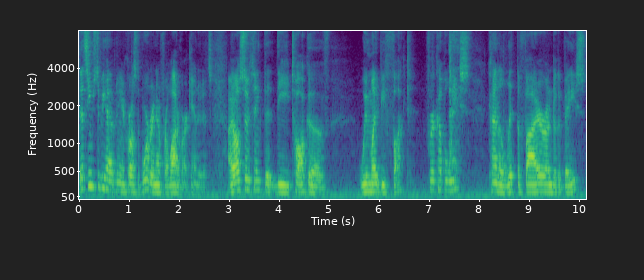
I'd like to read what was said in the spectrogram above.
that seems to be happening across the board right now for a lot of our candidates. I also think that the talk of we might be fucked for a couple weeks kind of lit the fire under the base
